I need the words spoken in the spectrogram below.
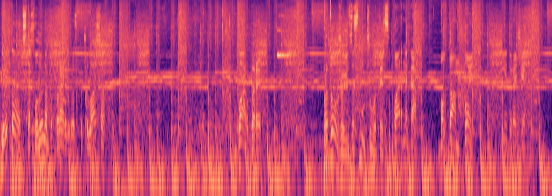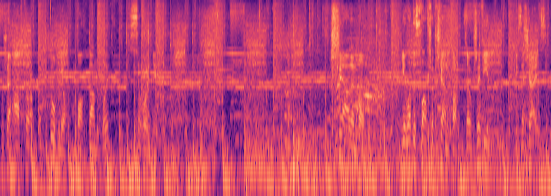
19 хвилина по перерві розпочалася. Барбери продовжують засмучувати суперника. Богдан Бить. І, до речі, уже автор дублю Богдан Бить сьогодні. Ще один гол. І Владислав Шевченко. Це вже він відзначається.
